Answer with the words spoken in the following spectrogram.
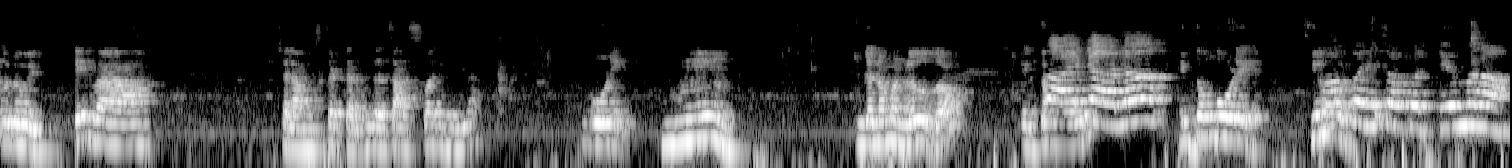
बोलो होईल. हे वा. चला मस्त टरबुजाचा आस्वाद घेऊया. गोडे. हम्म. ज्यांना म्हणलं होतं एकदम एकदम गोड. हे परेशान करते मला.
